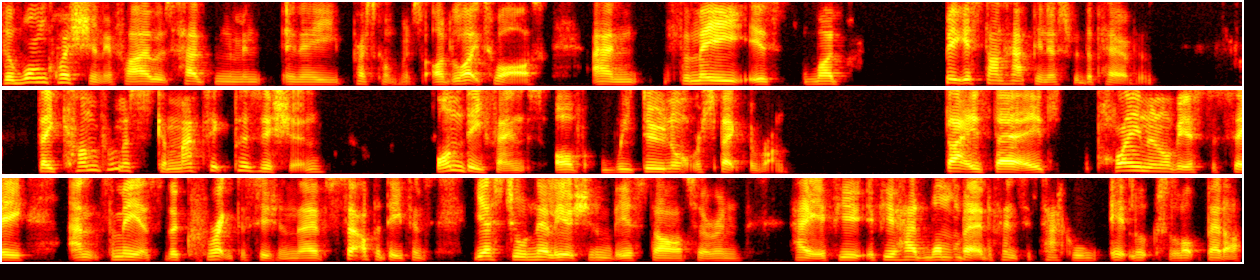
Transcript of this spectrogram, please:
The one question, if I was having them in, in a press conference, I'd like to ask, and for me is my biggest unhappiness with the pair of them. They come from a schematic position on defense of we do not respect the run. That is there. It's plain and obvious to see. And for me, it's the correct decision. They've set up a defense. Yes, Jordan Elliott shouldn't be a starter. And hey, if you if you had one better defensive tackle, it looks a lot better.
